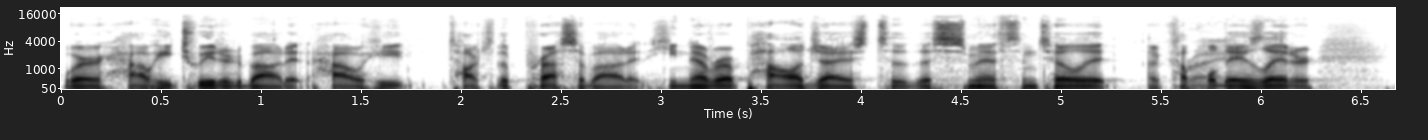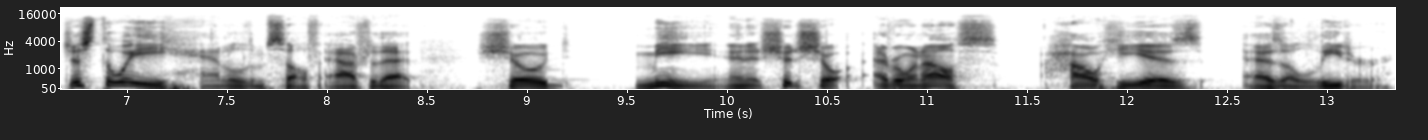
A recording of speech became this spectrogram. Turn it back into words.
where how he tweeted about it, how he talked to the press about it, he never apologized to the Smiths until it a couple Right. days later. Just the way he handled himself after that showed me, and it should show everyone else, how he is as a leader.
